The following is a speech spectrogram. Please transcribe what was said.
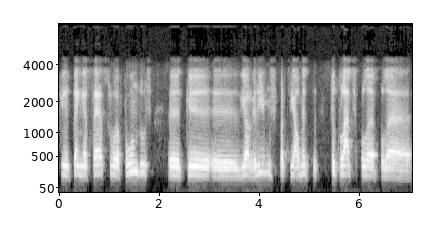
que tem acesso a fundos que, de organismos parcialmente tutelados pela, pela,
